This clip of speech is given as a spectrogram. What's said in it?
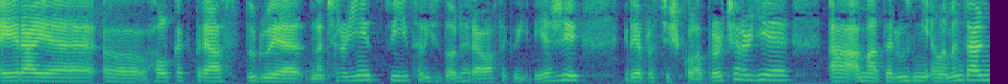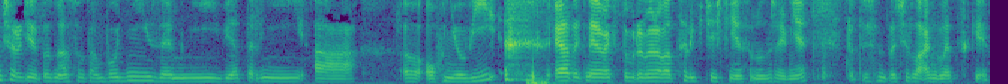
Eira je uh, holka, která studuje na čarodějnictví, celý se to odehrává v takové věži, kde je prostě škola pro čaroděje a, a máte různý elementální čaroděje, to znamená, jsou tam vodní, zemní, větrní a uh, ohňový. Já teď nevím, jak se to bude jmenovat celý v češtině samozřejmě, protože jsem to četla anglicky.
